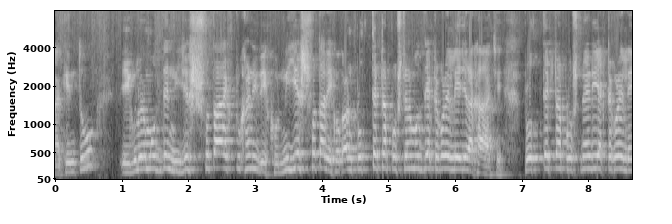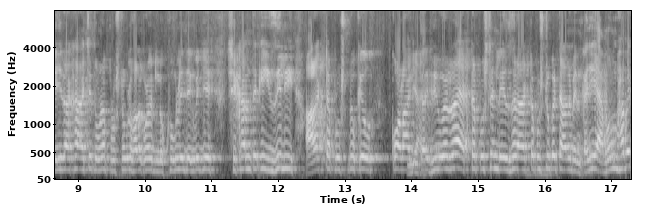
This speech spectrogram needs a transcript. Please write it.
না। কিন্তু এগুলোর মধ্যে নিজস্বতা একটুখানি রেখো, নিজস্বতা রেখো, কারণ প্রত্যেকটা প্রশ্নের মধ্যে একটা করে লেজ রাখা আছে। প্রত্যেকটা প্রশ্নেরই একটা করে লেজ রাখা আছে, তোমরা প্রশ্নগুলো ভালো করে লক্ষ্য করলে দেখবে যে সেখান থেকে ইজিলি আর একটা প্রশ্নকেও করা যায়। ইন্টারভিউয়াররা একটা প্রশ্নের লেজ ধরে আরেকটা প্রশ্নকে টানবেন। কাজে এমনভাবে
